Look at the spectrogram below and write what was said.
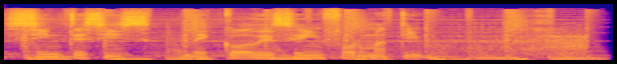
Síntesis de Códice Informativo.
